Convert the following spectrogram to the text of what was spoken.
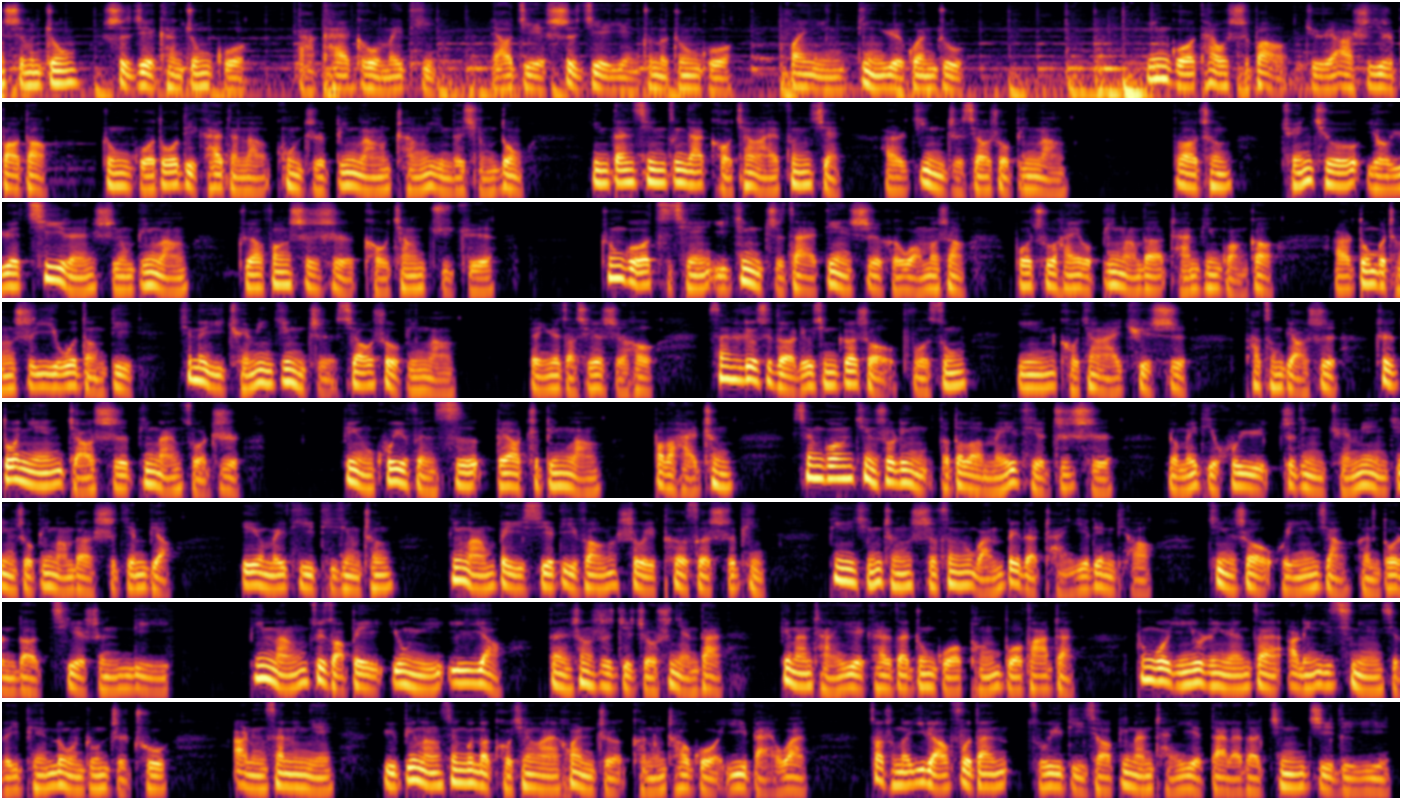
十分钟，世界看中国，打开购物媒体，了解世界眼中的中国。欢迎订阅关注。英国《泰晤士报》九月二十一日报道，中国多地开展了控制槟榔成瘾的行动，因担心增加口腔癌风险而禁止销售槟榔。报道称，全球有约七亿人使用槟榔，主要方式是口腔咀嚼。中国此前已禁止在电视和网络上播出含有槟榔的产品广告，而东部城市义乌等地现在已全面禁止销售槟榔。本月早些时候，三十六岁的流行歌手傅松因口腔癌去世。他曾表示这是多年嚼食槟榔所致，并呼吁粉丝不要吃槟榔。报道还称，相关禁售令得到了媒体的支持，有媒体呼吁制定全面禁售槟榔的时间表。也有媒体提醒称，槟榔被一些地方视为特色食品，并形成十分完备的产业链条，禁售会影响很多人的切身利益。槟榔最早被用于医药，但上世纪九十年代，槟榔产业开始在中国蓬勃发展。中国研究人员在二零一七年写的一篇论文中指出，二零三零年与槟榔相关的口腔癌患者可能超过一百万，造成的医疗负担足以抵消槟榔产业带来的经济利益。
